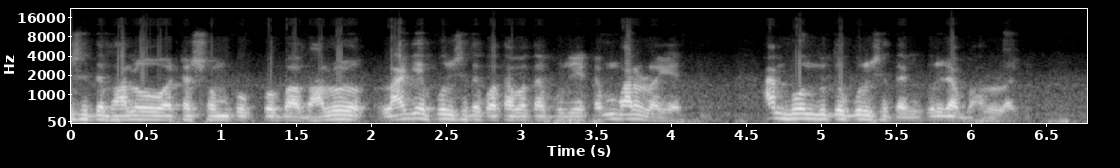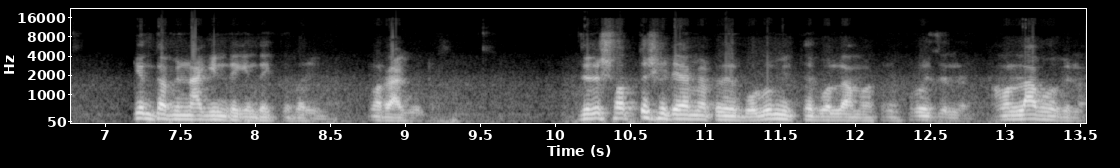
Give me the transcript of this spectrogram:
সাথে ভালো একটা সম্পর্ক বা ভালো লাগে সাথে কথাবার্তা বলি, একটা ভালো লাগে আর কি। আমি বন্ধুত্ব সাথে আমি করি, এটা ভালো লাগে। কিন্তু আমি নাগিনটা কিন্তু দেখতে পারি না, আমার রাগ ওঠে। যেটা সত্য সেটাই আমি আপনাদের বলব, মিথ্যে বললে আমার কোনো প্রয়োজন নেই, আমার লাভ হবে না।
